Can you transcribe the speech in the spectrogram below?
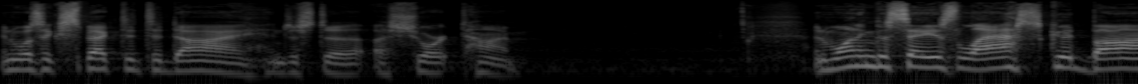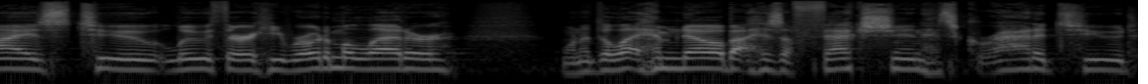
and was expected to die in just a, a short time. And wanting to say his last goodbyes to Luther, he wrote him a letter, wanted to let him know about his affection, his gratitude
